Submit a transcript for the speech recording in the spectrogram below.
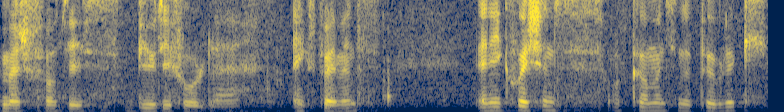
very much for these beautiful uh, experiments. Any questions or comments in the public?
